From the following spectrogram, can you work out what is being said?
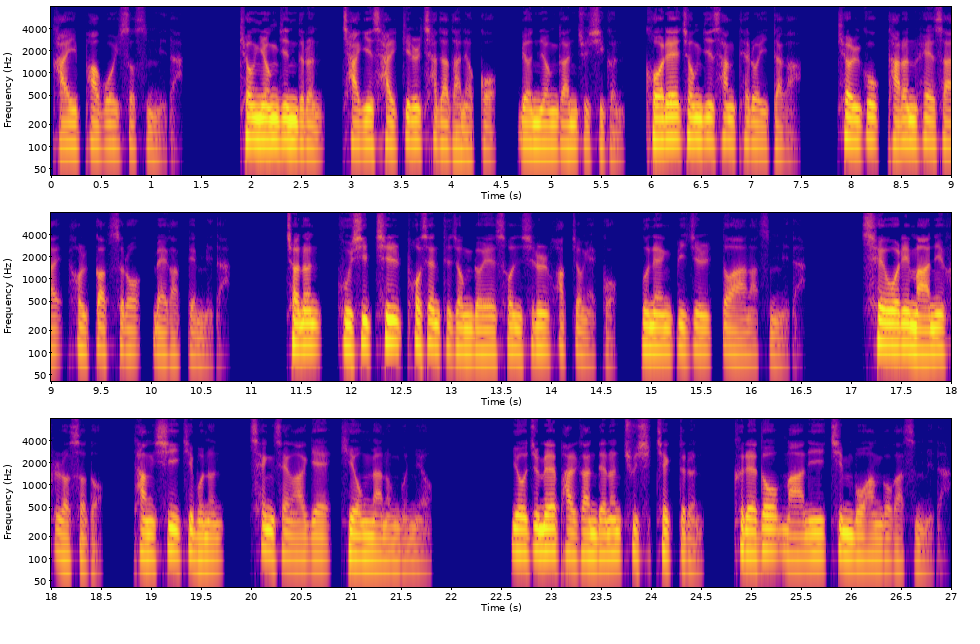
가입하고 있었습니다. 경영진들은 자기 살 길을 찾아다녔고 몇 년간 주식은 거래 정지 상태로 있다가 결국 다른 회사의 헐값으로 매각됩니다. 저는 97% 정도의 손실을 확정했고 은행 빚을 떠안았습니다. 세월이 많이 흘렀어도 당시 기분은 생생하게 기억나는군요. 요즘에 발간되는 주식책들은 그래도 많이 진보한 것 같습니다.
